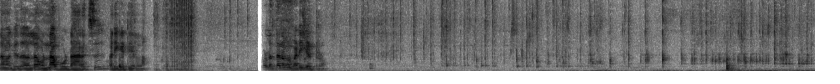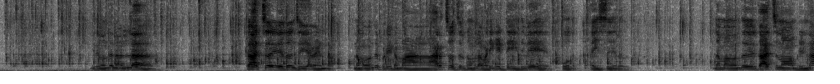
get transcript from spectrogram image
நமக்கு இதெல்லாம் ஒன்றா போட்டு அரைச்சி வடிகட்டிடலாம். குளத்தை நம்ம வடிகட்டுறோம். இது வந்து நல்லா காய்ச்ச எதுவும் செய்ய வேண்டாம். நம்ம வந்து இப்படி நம்ம அரைச்சி வச்சுருக்கோம்ல வடிகட்டி இதுவே போதும் ஐஸ் செய்கிறது நம்ம வந்து காய்ச்சினோம் அப்படின்னா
